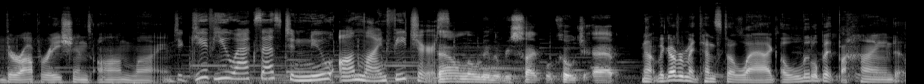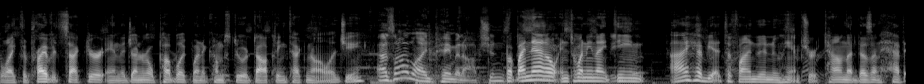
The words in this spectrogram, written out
their operations online. To give you access to new online features. Downloading the Recycle Coach app now, the government tends to lag a little bit behind, like the private sector and the general public, when it comes to adopting technology. As online payment options. But by now, in 2019, I have yet to find a New Hampshire town that doesn't have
